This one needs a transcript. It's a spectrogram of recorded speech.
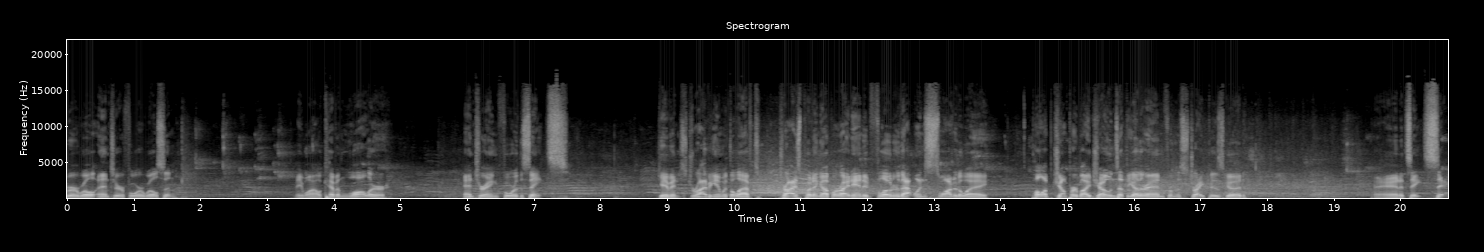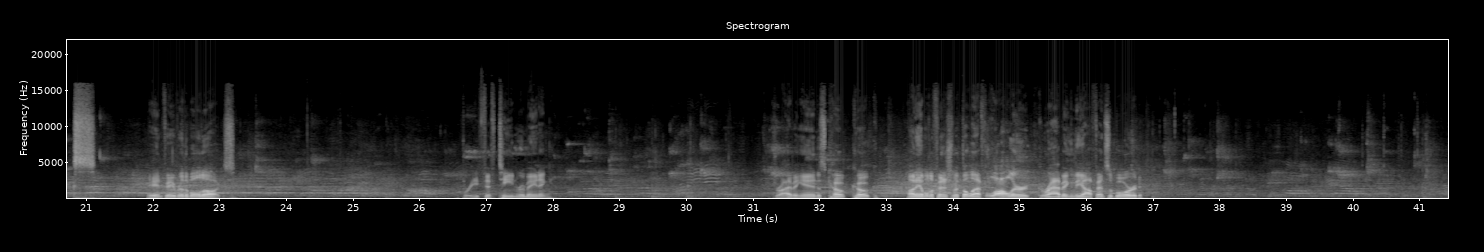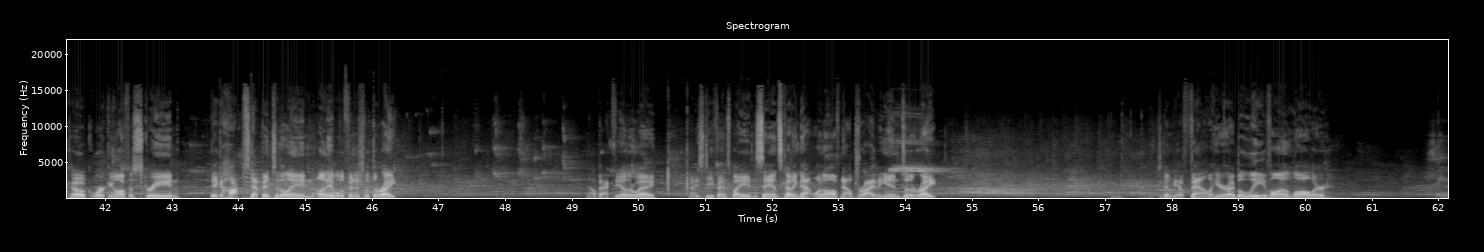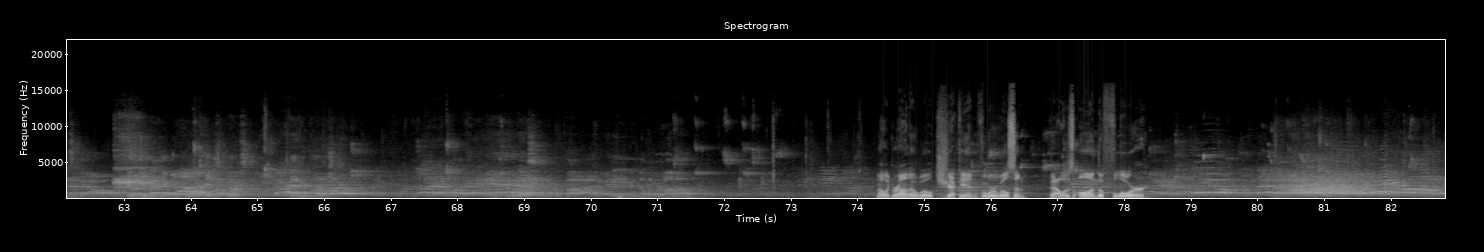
Will enter for Wilson. Meanwhile, Kevin Lawler entering for the Saints. Givens driving in with the left, tries putting up a right handed floater. That one's swatted away. Pull up jumper by Jones at the other end from the stripe is good. And it's 8 6 in favor of the Bulldogs. 3.15 remaining. Driving in is Koch. Koch Unable to finish with the left. Lawler grabbing the offensive board. Koch working off a screen. Big hop step into the lane. Unable to finish with the right. Now back the other way. Nice defense by Aiden Sands, cutting that one off. Now driving in to the right. It's going to be a foul here, I believe, on Lawler. Melagrana will check in for Wilson. Foul is on the floor.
